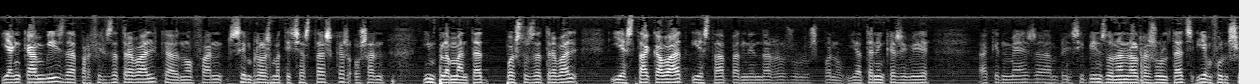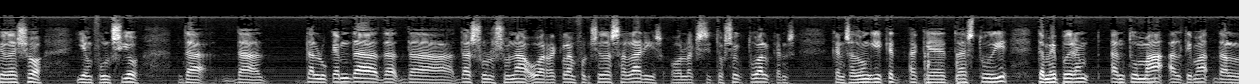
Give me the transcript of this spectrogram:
hi han canvis de perfils de treball que no fan sempre les mateixes tasques o s'han implementat puestos de treball i està acabat i està pendent de resolució. Bueno, ja tenim quasi bé aquest mes en principi ens donen els resultats i en funció d'això i en funció de, de, de lo que hem de, de, de, de solucionar o arreglar en funció de salaris o la situació actual que ens, que ens adongui aquest, aquest estudi també podrem entomar el tema del,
